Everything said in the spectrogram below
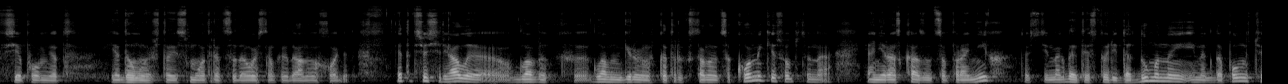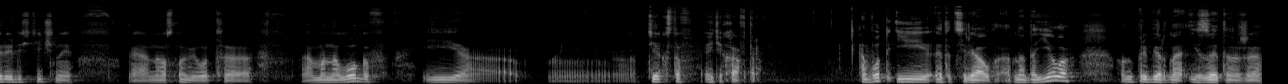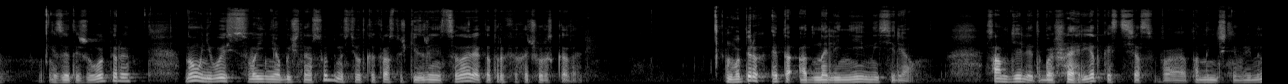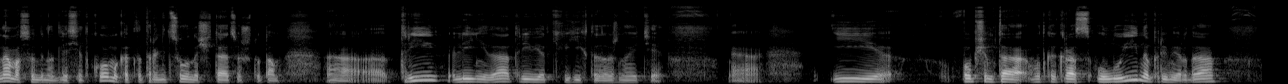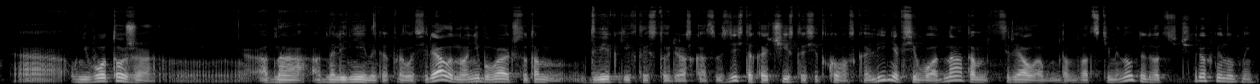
все помнят, я думаю, что и смотрят с удовольствием, когда он выходит. Это все сериалы, в главных, главным героем которых становятся комики, собственно, и они рассказываются про них. То есть иногда это истории додуманные, иногда полностью реалистичные, э, на основе вот э, монологов и э, текстов этих авторов. Вот и этот сериал «Надоело», он примерно из этого же из этой же оперы, но у него есть свои необычные особенности, вот как раз с точки зрения сценария, о которых я хочу рассказать. Ну, во-первых, это однолинейный сериал. На самом деле это большая редкость сейчас по нынешним временам, особенно для сеткома. Как-то традиционно считается, что там э, три линии, да, три ветки каких-то должно идти. Э, и, в общем-то, вот как раз у Луи, например, да, Э, у него тоже одна, однолинейные, как правило, сериалы, но они бывают, что там две каких-то истории рассказывают. Здесь такая чистая ситкомовская линия, всего одна, там сериал там, 20-минутный, 24-минутный.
